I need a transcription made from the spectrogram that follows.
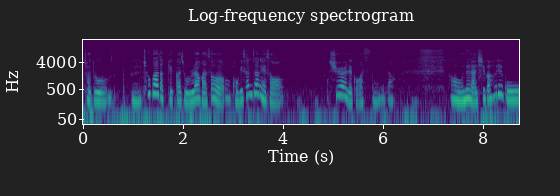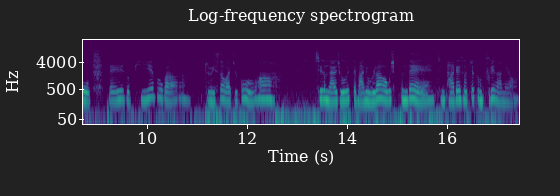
저도 음, 초가다케까지 올라가서 거기 산장에서 쉬어야 될 것 같습니다. 아, 오늘 날씨가 흐리고 내일도 비 예보가 좀 있어가지고 아, 지금 날 좋을 때 많이 올라가고 싶은데 지금 발에서 조금 불이 나네요.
